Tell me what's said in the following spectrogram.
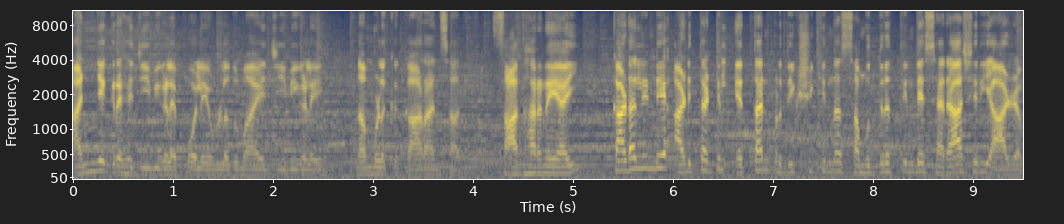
അന്യഗ്രഹ ജീവികളെ പോലെയുള്ളതുമായ ജീവികളെ നമ്മൾക്ക് കാണാൻ സാധിക്കും. സാധാരണയായി കടലിന്റെ അടിത്തട്ടിൽ എത്താൻ പ്രതീക്ഷിക്കുന്ന സമുദ്രത്തിന്റെ ശരാശരി ആഴം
